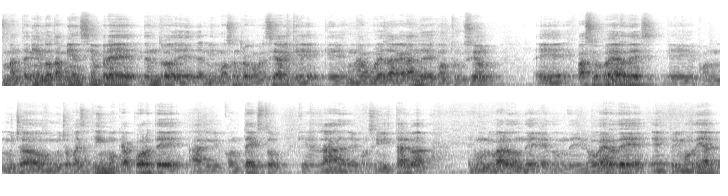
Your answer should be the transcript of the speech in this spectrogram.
Manteniendo también siempre dentro de, del mismo centro comercial, que, que es una huella grande de construcción, eh, espacios verdes, eh, con mucho, mucho paisajismo que aporte al contexto, que ya de por sí Vistalba es un lugar donde, donde lo verde es primordial.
